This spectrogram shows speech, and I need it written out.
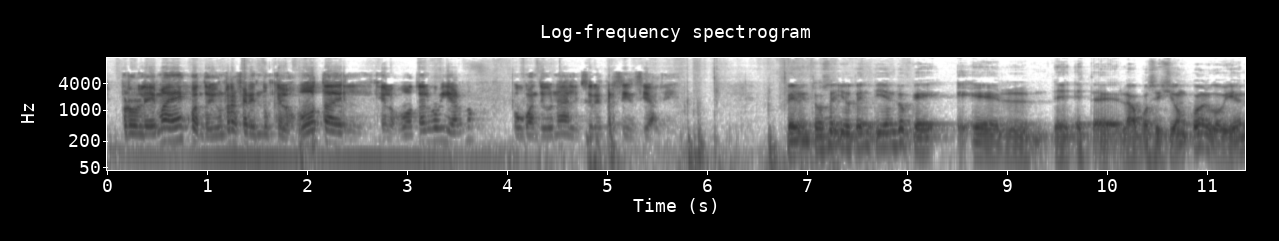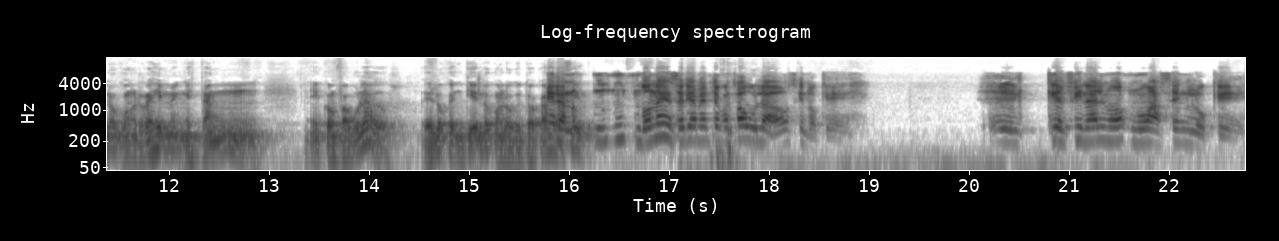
El problema es cuando hay un referéndum que los vota el, que los vota el gobierno o cuando hay unas elecciones presidenciales. Pero entonces yo te entiendo que el, este, la oposición con el gobierno, con el régimen, están eh, confabulados. Es lo que entiendo con lo que toca Mira, No, no, necesariamente confabulados, sino que, eh, que al final no, no hacen lo que...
